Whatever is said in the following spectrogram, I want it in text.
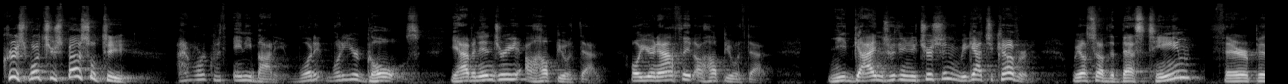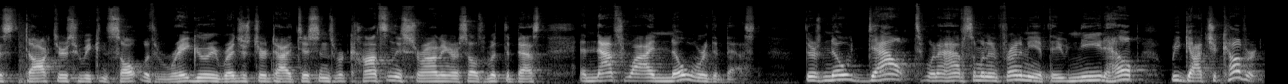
Chris, what's your specialty? I work with anybody. What, what are your goals? You have an injury? I'll help you with that. Oh, you're an athlete? I'll help you with that. Need guidance with your nutrition? We got you covered. We also have the best team, therapists, doctors who we consult with, regularly registered dietitians. We're constantly surrounding ourselves with the best. And that's why I know we're the best. There's no doubt when I have someone in front of me, if they need help, we got you covered.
